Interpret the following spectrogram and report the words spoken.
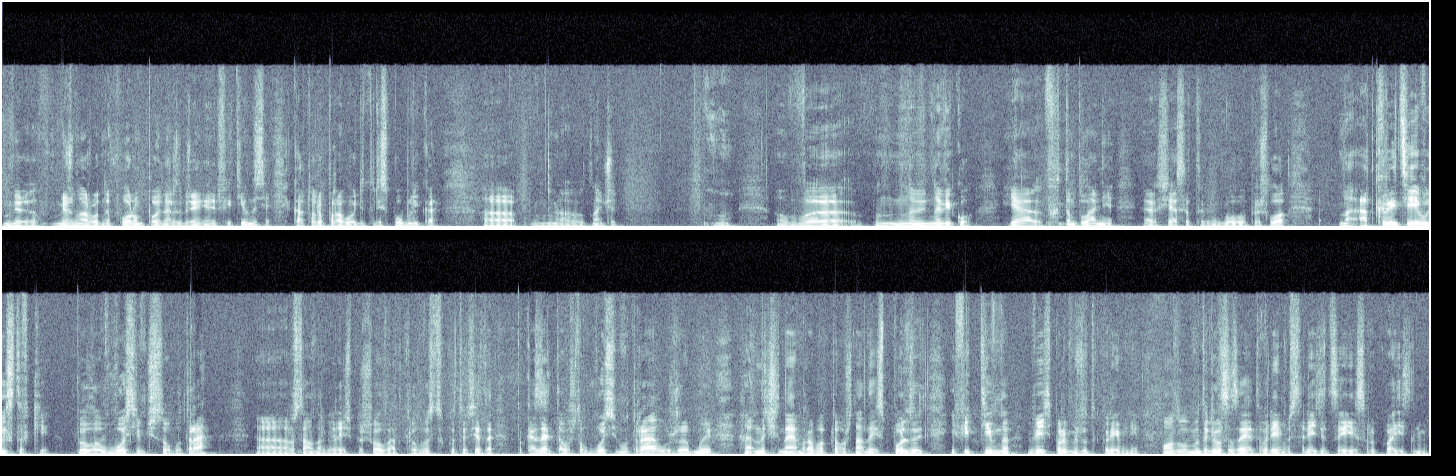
международный форум по энергосбережению эффективности, который проводит республика, э, значит, в, на, на Вико. Я в этом плане, э, сейчас это в голову пришло, на открытие выставки было в 8 часов утра, э, Руслан Нургалевич пришел и открыл выставку. То есть это показатель того, что в 8 утра уже мы начинаем работать, потому что надо использовать эффективно весь промежуток времени. Он умудрился за это время встретиться и с руководителем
